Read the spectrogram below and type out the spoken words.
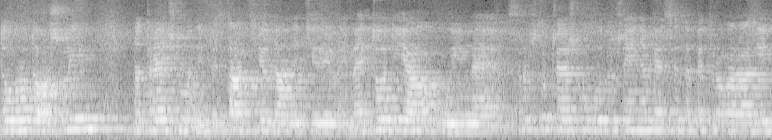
dobrodošli na treću manifestaciju Dane Ćirila i Metodija u ime Srpsko-Češkog udruženja Beseda Petrova Radin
